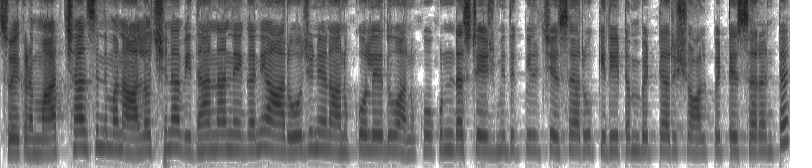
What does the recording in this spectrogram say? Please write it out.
సో ఇక్కడ మార్చాల్సింది మన ఆలోచన విధానాన్నే కానీ ఆ రోజు నేను అనుకోలేదు అనుకోకుండా స్టేజ్ మీదకి పిలిచేశారు కిరీటం పెట్టారు షాల్ పెట్టేశారంటే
